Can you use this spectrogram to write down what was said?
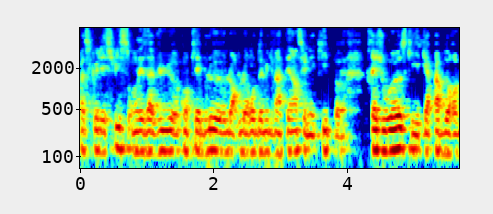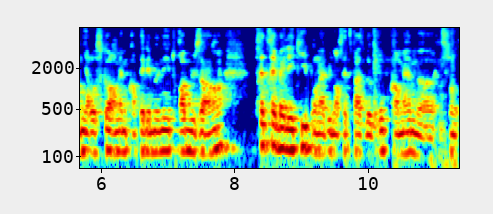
parce que les Suisses, on les a vus contre les Bleus lors de l'Euro 2021. C'est une équipe très joueuse qui est capable de revenir au score même quand elle est menée 3 buts à 1. Très très belle équipe, on a vu dans cette phase de groupe quand même, ils sont,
